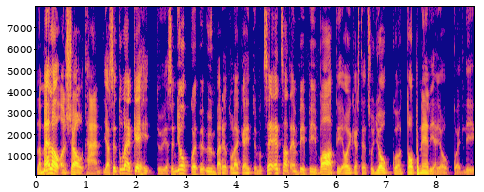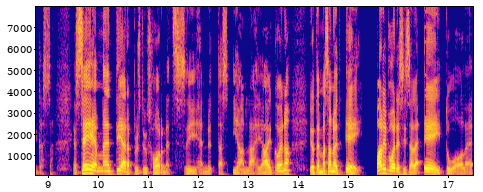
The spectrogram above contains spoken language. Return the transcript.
LaMelo on showtime, ja se tulee kehittyä, ja sen joukkue ympärillä tulee kehittyä, mutta se, että sä oot MVP, vaatii oikeasti, että sun joukkue on top neljä joukkueet liigassa. Ja siihen mä en tiedä, pystyykö Hornets siihen nyt tässä ihan lähiaikoina, joten mä sanoin, että ei. Pari vuoden sisällä ei tule ole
